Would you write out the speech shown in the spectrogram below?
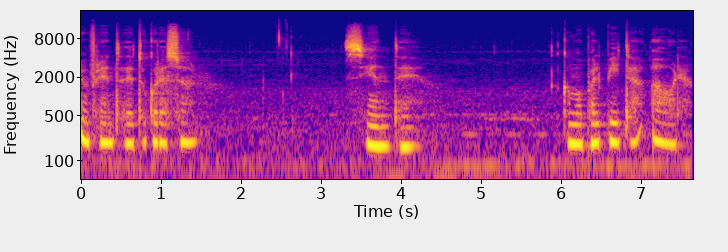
enfrente de tu corazón. Siente cómo palpita ahora.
